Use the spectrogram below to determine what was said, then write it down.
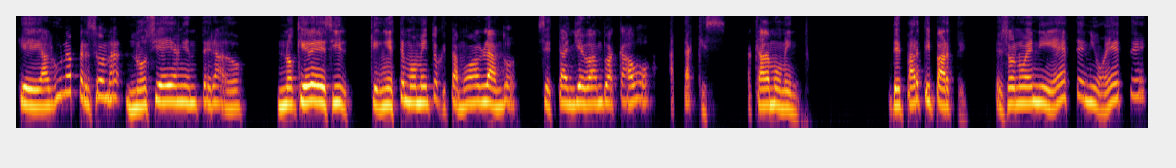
que algunas personas no se hayan enterado no quiere decir que en este momento que estamos hablando se están llevando a cabo ataques a cada momento, de parte y parte. Eso no es ni este, ni oeste,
